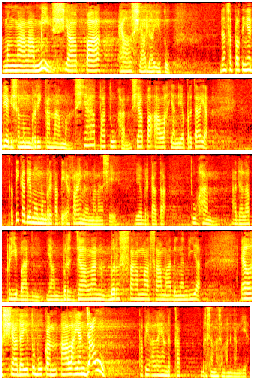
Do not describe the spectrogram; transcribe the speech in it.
mengalami siapa El Shaddai itu. Dan sepertinya dia bisa memberikan nama, siapa Tuhan, siapa Allah yang dia percaya. Ketika dia mau memberkati Efraim dan Manasye, dia berkata, Tuhan adalah pribadi yang berjalan bersama-sama dengan Dia. El Shaddai itu bukan Allah yang jauh, tapi Allah yang dekat bersama-sama dengan Dia.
